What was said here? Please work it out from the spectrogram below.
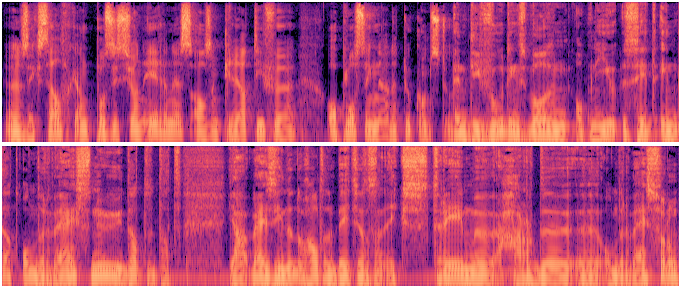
zichzelf gaan positioneren is als een creatieve oplossing naar de toekomst toe. En die voedingsbodem opnieuw zit in dat onderwijs nu. Dat, dat, ja, wij zien het nog altijd een beetje als een extreme harde uh, onderwijsvorm,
